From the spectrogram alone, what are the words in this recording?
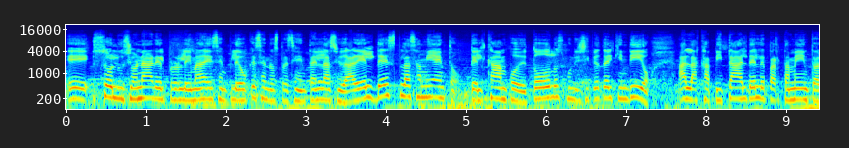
eh, solucionar el problema de desempleo que se nos presenta en la ciudad, el desplazamiento del campo de todos los municipios del Quindío a la capital del departamento, a,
